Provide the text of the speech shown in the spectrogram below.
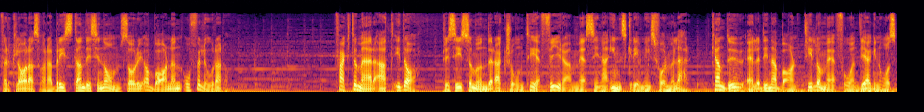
förklaras vara bristande i sin omsorg av barnen och förlora dem. Faktum är att idag, precis som under aktion T4 med sina inskrivningsformulär, kan du eller dina barn till och med få en diagnos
